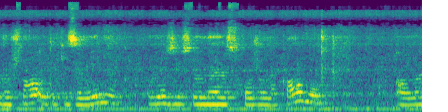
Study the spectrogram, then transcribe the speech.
знайшла отакий замінник. Воно, звісно, не схоже на каву, але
